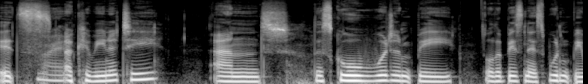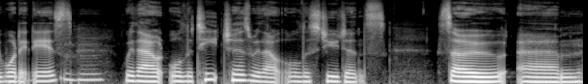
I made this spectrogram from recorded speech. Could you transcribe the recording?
it's Right. a community and the school wouldn't be or the business wouldn't be what it is hmm without all the teachers, without all the students. So um,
